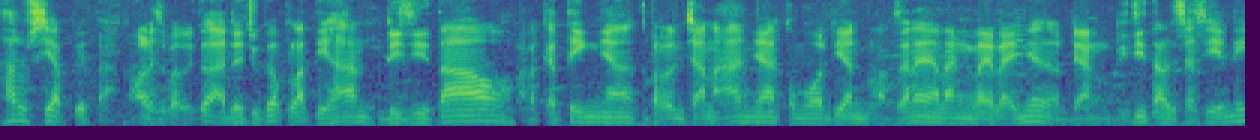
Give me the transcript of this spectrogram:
harus siap kita. Oleh sebab itu ada juga pelatihan digital, marketingnya, perencanaannya, kemudian pelaksanaan yang lain-lainnya yang digitalisasi ini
